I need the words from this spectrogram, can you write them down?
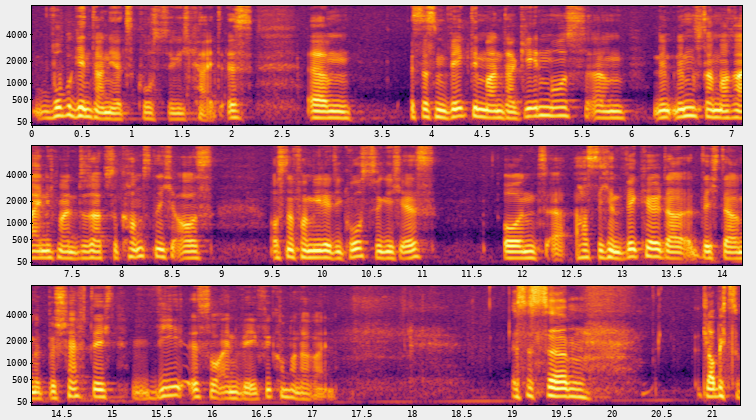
Wo beginnt dann jetzt Großzügigkeit? Ist, ähm, ist das ein Weg, den man da gehen muss? Ähm, nimm, nimm uns da mal rein. Ich meine, du sagst, du kommst nicht aus, aus einer Familie, die großzügig ist und äh, hast dich entwickelt, da, dich damit beschäftigt. Wie ist so ein Weg? Wie kommt man da rein? Es ist, ähm, glaube ich, zu,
